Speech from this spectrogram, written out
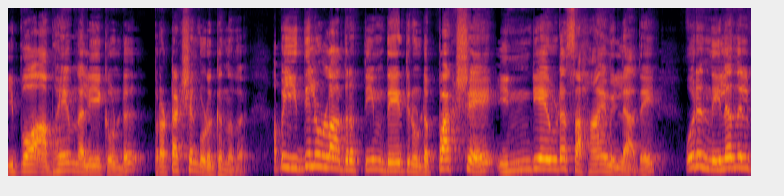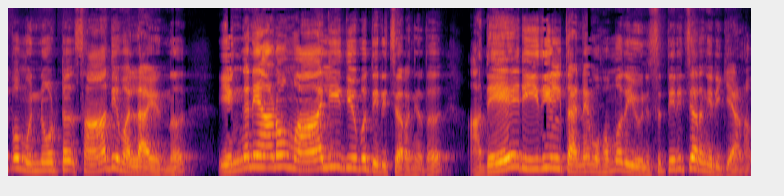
ഇപ്പോൾ അഭയം നൽകിക്കൊണ്ട് പ്രൊട്ടക്ഷൻ കൊടുക്കുന്നത്. അപ്പോൾ ഇതിലുള്ള അതൃപ്തിയും ഇദ്ദേഹത്തിനുണ്ട്. പക്ഷേ ഇന്ത്യയുടെ സഹായമില്ലാതെ ഒരു നിലനിൽപ്പ് മുന്നോട്ട് സാധ്യമല്ല എന്ന് എങ്ങനെയാണോ മാലി ദ്വീപ് തിരിച്ചറിഞ്ഞത് അതേ രീതിയിൽ തന്നെ മുഹമ്മദ് യൂനിസ് തിരിച്ചറിഞ്ഞിരിക്കുകയാണ്.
